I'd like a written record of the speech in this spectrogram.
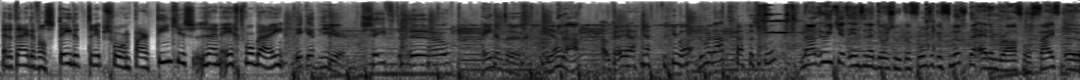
En de tijden van stedentrips voor een paar tientjes zijn echt voorbij. Ik heb hier 70 euro heen en terug. Ja? Milaan. Oké, ja, ja, prima. Doen we dat? Ja, dat is goed. Na een uurtje het internet doorzoeken vond ik een vlucht naar Edinburgh voor 5,99 euro.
